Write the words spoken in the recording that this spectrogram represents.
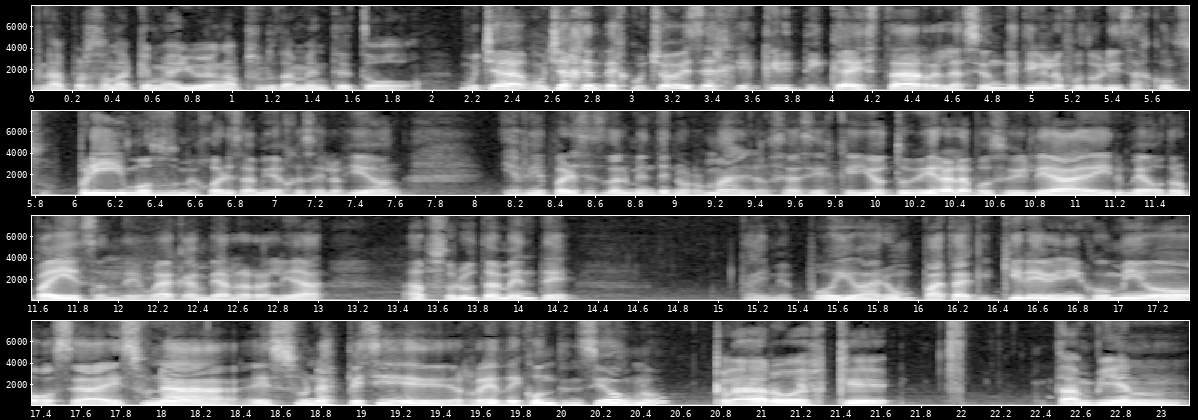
la persona que me ayuda en absolutamente todo. Mucha, mucha gente escucho a veces que critica esta relación que tienen los futbolistas con sus primos, sus mejores amigos que se los llevan. Y a mí me parece totalmente normal. O sea, si es que yo tuviera la posibilidad de irme a otro país donde voy a cambiar la realidad absolutamente, y me puedo llevar a un pata que quiere venir conmigo. O sea, es una, es una especie de red de contención, ¿no? Claro, es que también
